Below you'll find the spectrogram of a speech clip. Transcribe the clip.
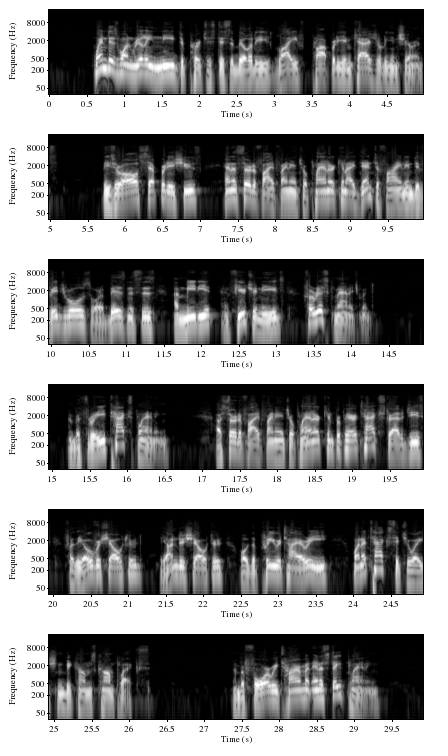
When does one really need to purchase disability, life, property, and casualty insurance? These are all separate issues, and a certified financial planner can identify an individual's or a business's immediate and future needs for risk management. Number three, tax planning. A certified financial planner can prepare tax strategies for the oversheltered, the undersheltered, or the pre-retiree when a tax situation becomes complex. Number four, retirement and estate planning.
